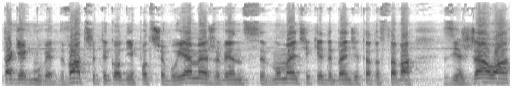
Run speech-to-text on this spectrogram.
tak jak mówię, 2-3 tygodnie potrzebujemy, że więc w momencie, kiedy będzie ta dostawa zjeżdżała,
